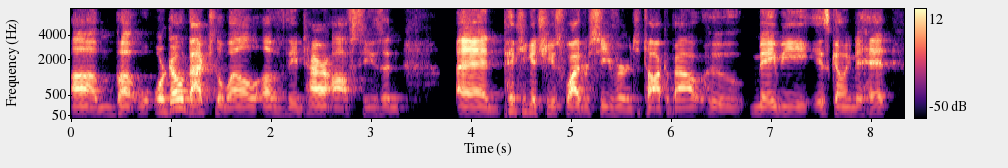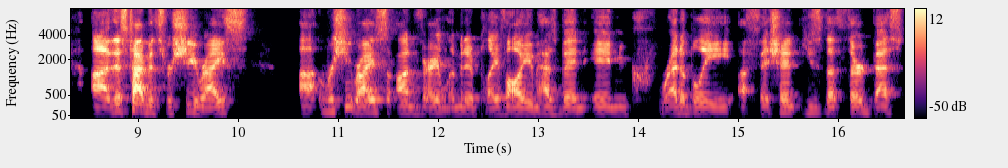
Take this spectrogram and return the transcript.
um, but we're going back to the well of the entire offseason and picking a Chiefs wide receiver to talk about who maybe is going to hit. Uh, this time it's Rashee Rice. Uh, Rice on very limited play volume has been incredibly efficient. He's the third best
